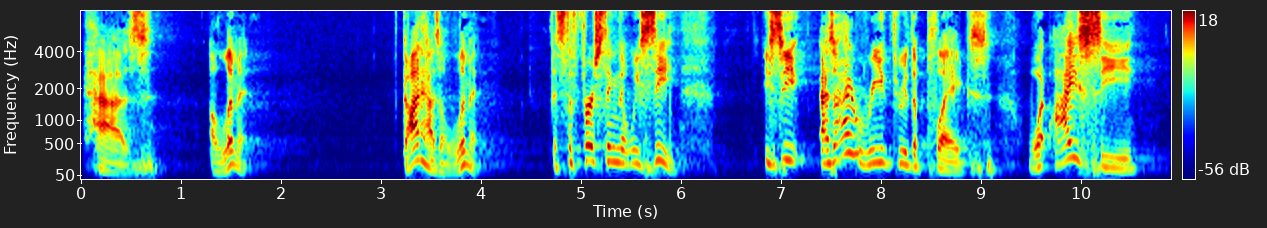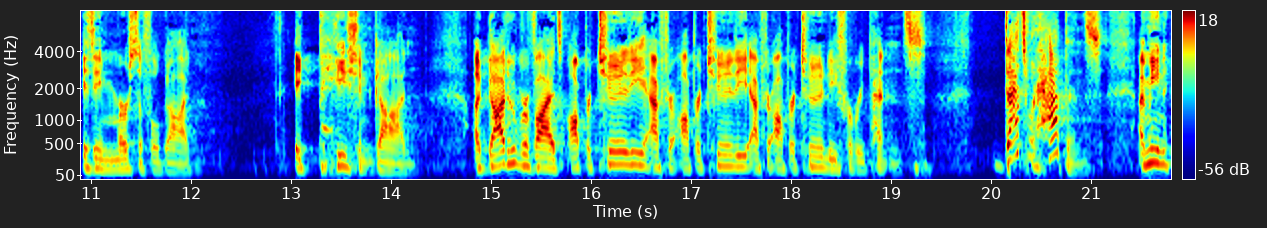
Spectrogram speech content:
has a limit. God has a limit. It's the first thing that we see. You see, as I read through the plagues, what I see is a merciful God, a patient God, a God who provides opportunity after opportunity after opportunity for repentance. That's what happens. I mean,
